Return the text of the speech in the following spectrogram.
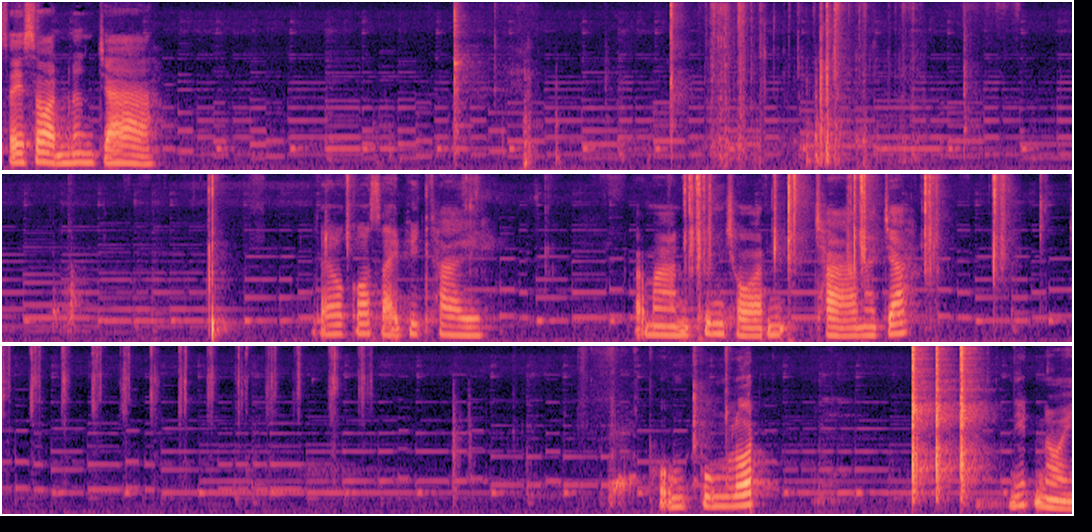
ใส่ซอนหนึ่งจ้า แล้วก็ใส่พริกไทย ประมาณครึ่งช้อนชานะจ๊ะ ผงปรุงรสนิดหน่อย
